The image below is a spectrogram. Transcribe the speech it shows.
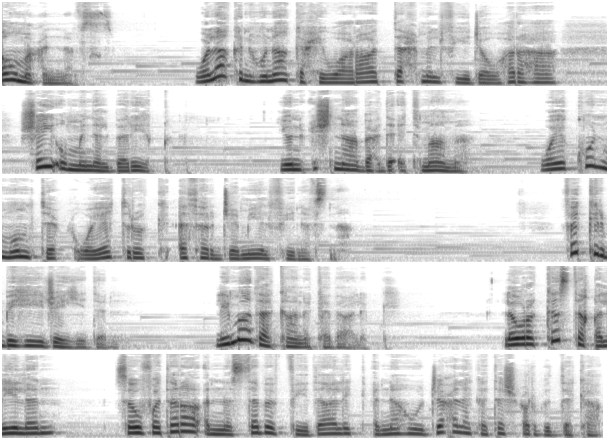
أو مع النفس. ولكن هناك حوارات تحمل في جوهرها شيء من البريق ينعشنا بعد إتمامه ويكون ممتع ويترك أثر جميل في نفسنا. فكر به جيدا. لماذا كان كذلك؟ لو ركزت قليلا سوف ترى أن السبب في ذلك أنه جعلك تشعر بالذكاء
